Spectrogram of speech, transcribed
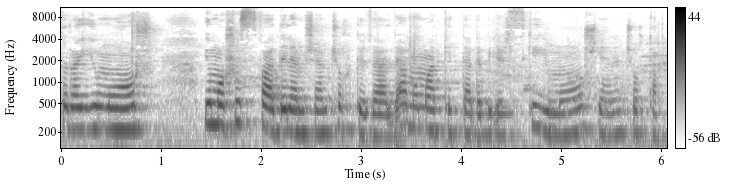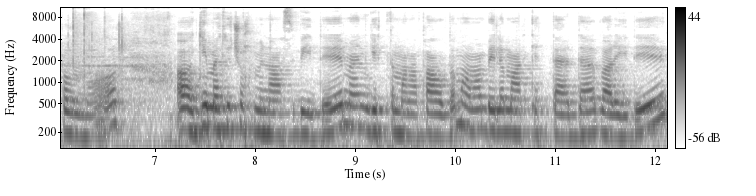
Sonra yumuş. Yumuşu istifadə eləmişəm. Çox gözəldir. Amma marketlərdə bilirsiniz ki, yumuş yəni çox tapılmır. Qiyməti çox münasib idi. Mən 7 manat aldım, amma belə marketlərdə var idi.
